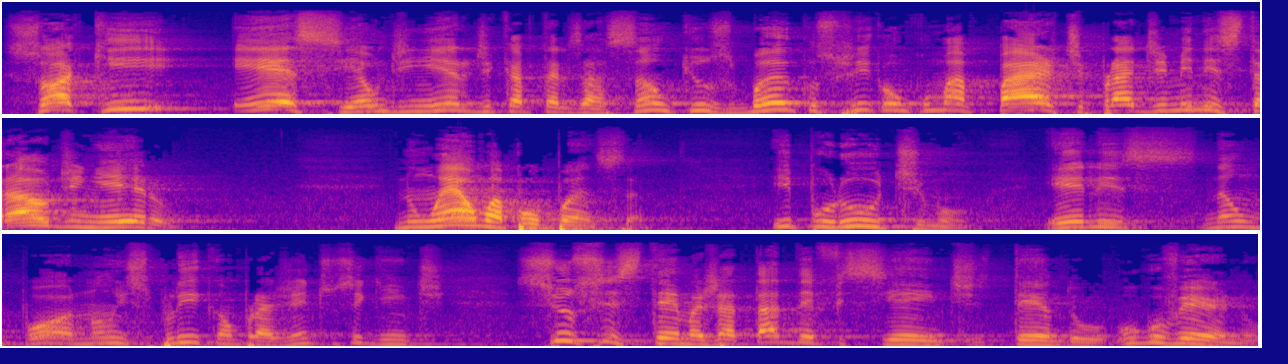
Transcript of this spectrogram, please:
Só que esse é um dinheiro de capitalização que os bancos ficam com uma parte para administrar o dinheiro não é uma poupança. E por último, eles não, não explicam para a gente o seguinte: se o sistema já está deficiente, tendo o governo,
